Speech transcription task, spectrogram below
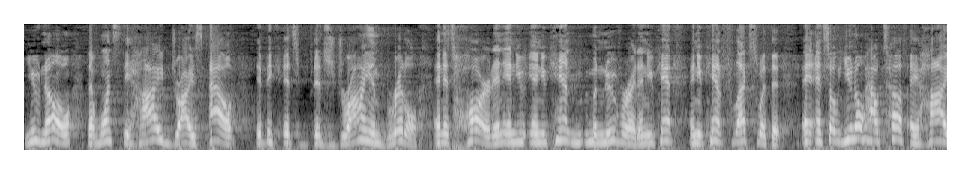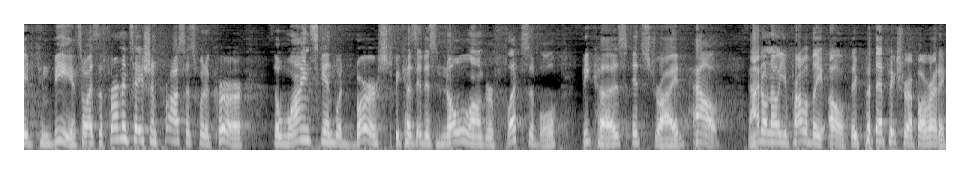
you know that once the hide dries out, it be, it's, it's dry and brittle and it's hard and, and, you, and you can't maneuver it and you can't, and you can't flex with it. And, and so you know how tough a hide can be. And so as the fermentation process would occur, the wineskin would burst because it is no longer flexible because it's dried out. Now, I don't know, you're probably, oh, they put that picture up already.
